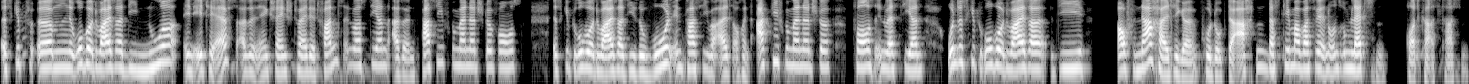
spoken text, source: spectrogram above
Es gibt ähm, Robo-Advisor, die nur in ETFs, also in Exchange Traded Funds investieren, also in passiv gemanagte Fonds. Es gibt Robo-Advisor, die sowohl in passive als auch in aktiv gemanagte Fonds investieren. Und es gibt Robo-Advisor, die auf nachhaltige Produkte achten. Das Thema, was wir in unserem letzten Podcast hatten.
